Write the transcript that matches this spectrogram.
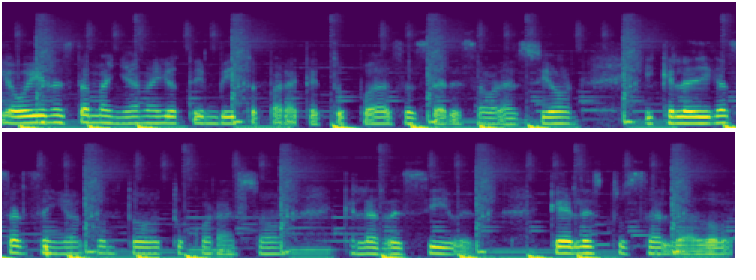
que hoy en esta mañana yo te invito para que tú puedas hacer esa oración y que le digas al Señor con todo tu corazón que le recibes, que Él es tu Salvador.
